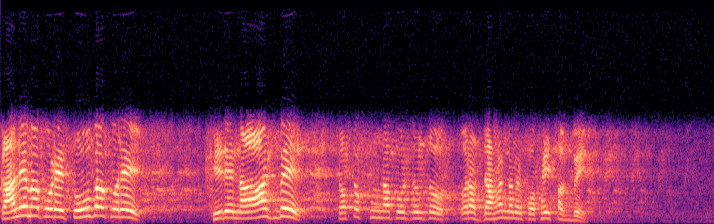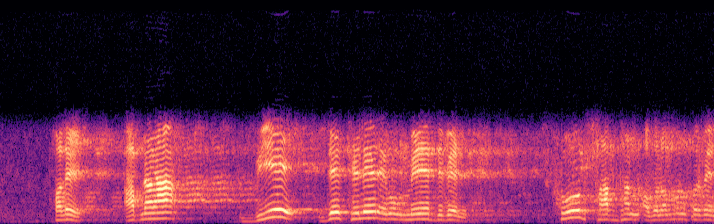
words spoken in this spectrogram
কালেমা পড়ে তৌবা করে ফিরে না আসবে, ততক্ষণ না পর্যন্ত ওরা জাহান্নামের পথেই থাকবে। ফলে আপনারা বিয়ে যে ছেলের এবং মেয়ের দেবেন, খুব সাবধান অবলম্বন করবেন।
